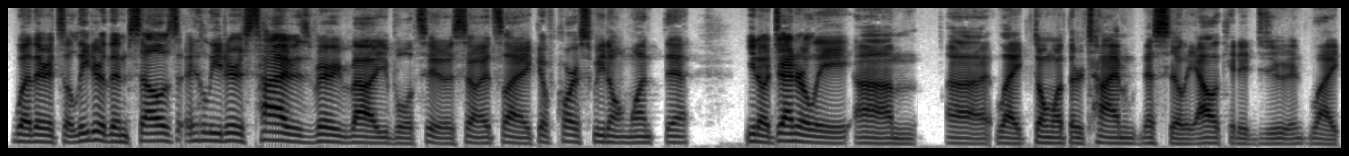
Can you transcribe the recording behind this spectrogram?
whether it's a leader themselves, a leader's time is very valuable too. So it's like, of course, we don't want the, you know, generally, um, uh, like don't want their time necessarily allocated to do like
